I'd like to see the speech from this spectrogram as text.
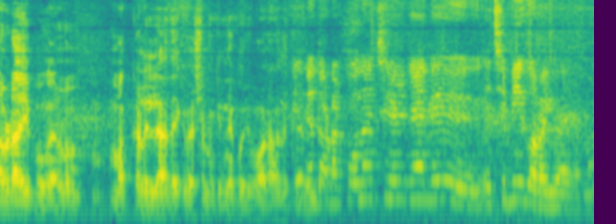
അവിടെ ആയി പോകും. കാരണം മക്കളില്ലാതെയൊക്കെ വിഷമിക്കുന്നൊക്കെ ഒരുപാട് ആൾക്കാരുണ്ട്. തുടക്കം വെച്ച് കഴിഞ്ഞാൽ എച്ച് ബി കുറയുമായിരുന്നു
